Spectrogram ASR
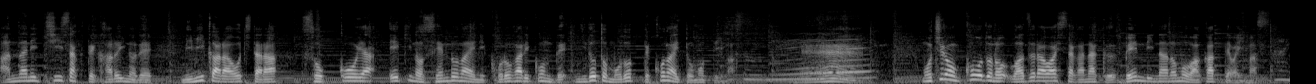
あんなに小さくて軽いので耳から落ちたら側溝や駅の線路内に転がり込んで二度と戻ってこないと思っています。ね。えもちろんコードの煩わしさがなく便利なのも分かってはいます。はい。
